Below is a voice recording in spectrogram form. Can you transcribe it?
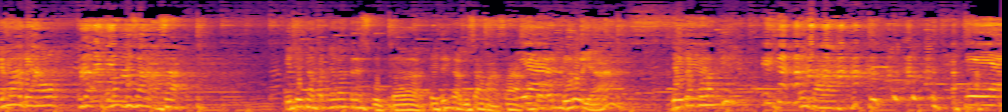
emang udah mau enggak emang bisa masak? Itu dapatnya kan rice cooker jadi nggak bisa masak. Iya. untuk dulu ya ya udah pulang eh salah Iya.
